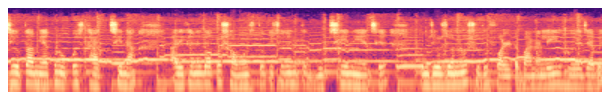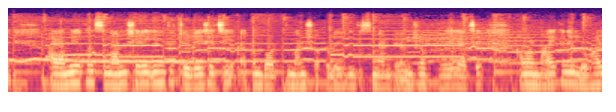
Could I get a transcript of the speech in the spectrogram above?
যেহেতু আমি এখন উপোস থাকছি না, আর এখানে দেখো সমস্ত কিছু কিন্তু গুছিয়ে নিয়েছে। পুজোর জন্য শুধু ফলটা বানালেই হয়ে যাবে। আর আমি এখন স্নান সেরে কিন্তু চলে এসেছি। এখন বর্তমান সকলের কিন্তু স্নান টান সব হয়ে গেছে। আমার মা এখানে লোহার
